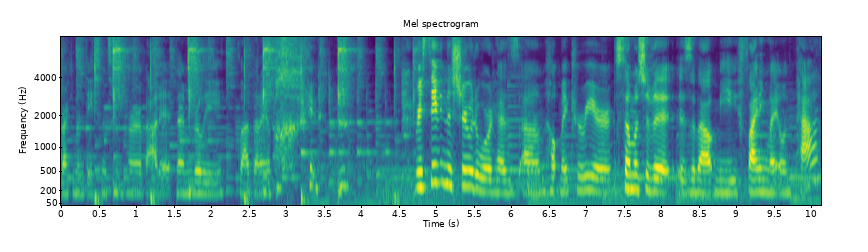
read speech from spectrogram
recommendations from her about it. And I'm really glad that I applied. Receiving the Sherwood Award has um, helped my career. So much of it is about me finding my own path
